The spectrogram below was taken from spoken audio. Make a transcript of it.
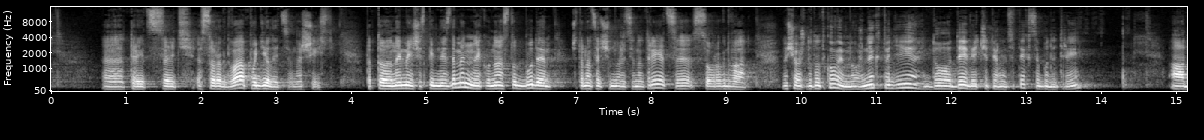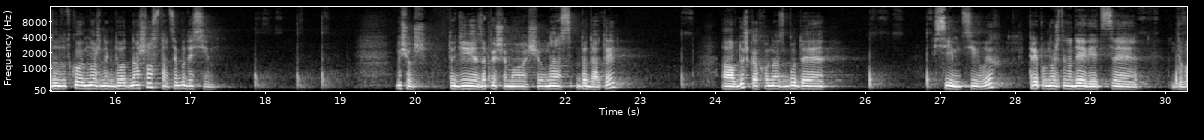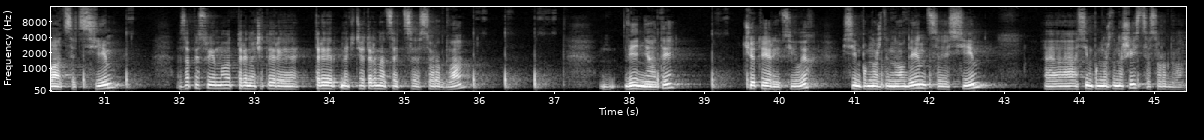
е, 30, 42 поділиться на 6. Тобто найменший спільний знаменник у нас тут буде 14, що множиться на 3, це 42. Ну що ж, додатковий множник тоді до 9 14 це буде 3. А додатковий множник до 1 шоста це буде 7. Ну що ж, тоді запишемо, що у нас додати. А в дужках у нас буде 7 цілих. 3 помножити на 9 це 27. Записуємо 3 на 4, 3 на 14 це 42. Відняти 4 цілих. 7 помножити на 1 це 7. 7 помножити на 6 це 42.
